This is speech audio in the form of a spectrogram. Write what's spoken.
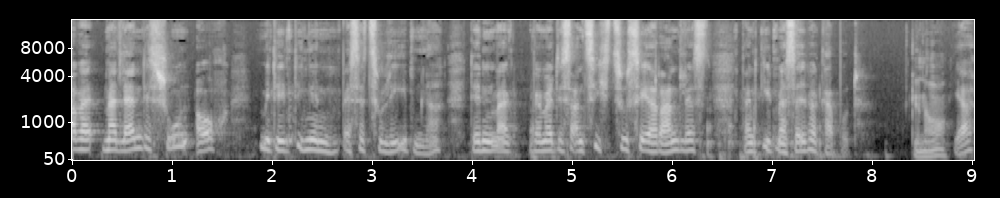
Aber man lernt es schon auch, mit den Dingen besser zu leben. Ne? Denn man, wenn man das an sich zu sehr ranlässt, dann geht man selber kaputt. Genau. Ja,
